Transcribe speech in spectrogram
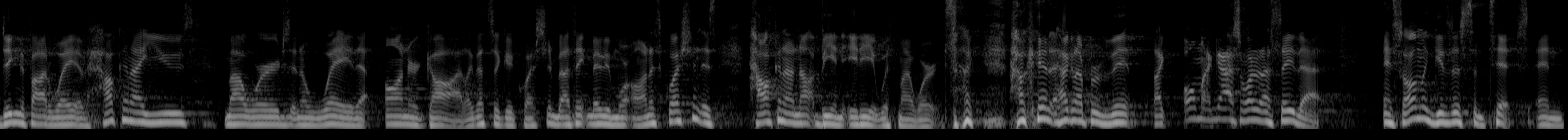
dignified way of how can I use my words in a way that honor God? Like that's a good question, but I think maybe a more honest question is how can I not be an idiot with my words? Like how can how can I prevent like oh my gosh, why did I say that? And Solomon gives us some tips. And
